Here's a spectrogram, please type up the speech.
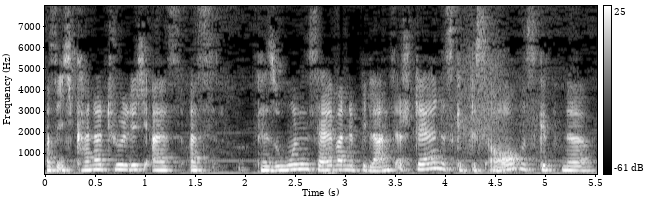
Also ich kann natürlich als, als Person selber eine Bilanz erstellen, das gibt es auch. Es gibt eine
